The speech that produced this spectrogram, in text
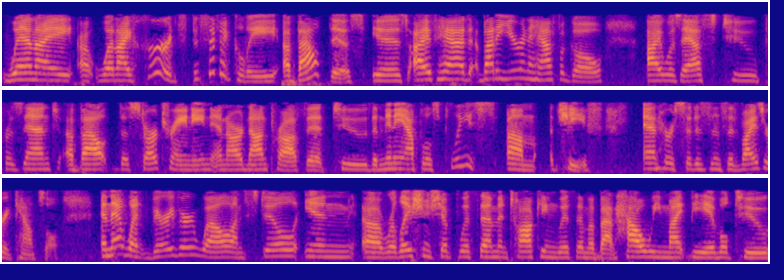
when I uh, when I heard specifically about this is I've had about a year and a half ago I was asked to present about the STAR training in our nonprofit to the Minneapolis Police um, Chief and her Citizens Advisory Council. And that went very, very well. I'm still in a relationship with them and talking with them about how we might be able to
